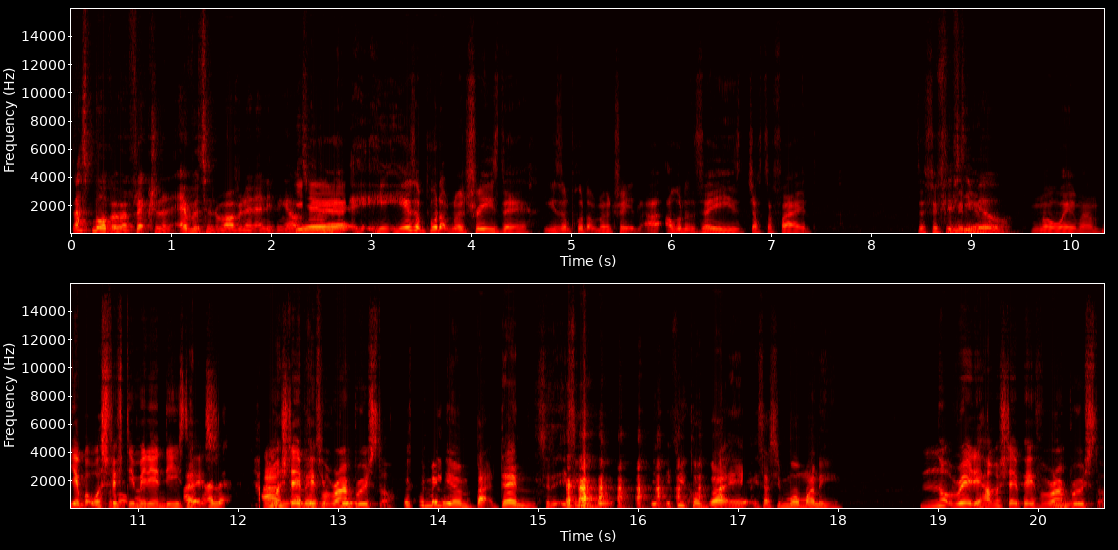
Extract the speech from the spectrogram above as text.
That's more of a reflection on Everton rather than anything else. man. Yeah, he, he hasn't put up no trees there. He hasn't put up no tree. I, I wouldn't say he's justified the 50, 50 million. mil. No way, man. Yeah, but what's It's a lot, 50 man. million these days? and- How much and- they pay for Ryan put Brewster? 50 million back then. So if you, if you convert it, it's actually more money. Not really. How much they pay for Ryan Mhm. Brewster?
